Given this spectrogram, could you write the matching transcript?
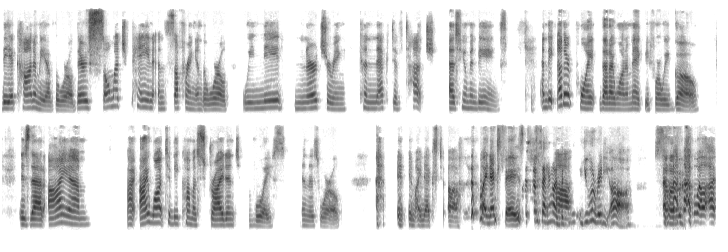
the economy of the world. There's so much pain and suffering in the world we need nurturing connective touch as human beings. And the other point that I want to make before we go is that I am, I, I want to become a strident voice in this world. In, in my next uh my next phase. I was say, hang on, uh, but you, you already are. So well, I,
